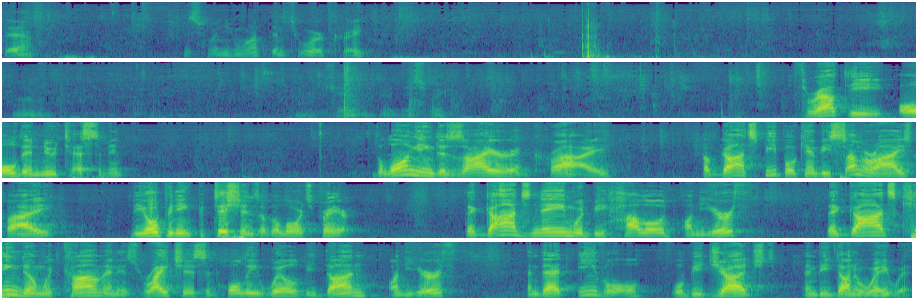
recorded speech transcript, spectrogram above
that. Just when you want them to work, right? Hmm. Okay, do it this way. Throughout the Old and New Testament, the longing, desire, and cry of God's people can be summarized by the opening petitions of the Lord's Prayer. That God's name would be hallowed on the earth, that God's kingdom would come and his righteous and holy will be done on the earth, and that evil will be judged and be done away with.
